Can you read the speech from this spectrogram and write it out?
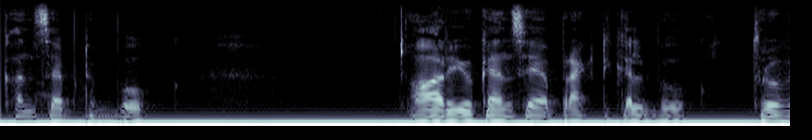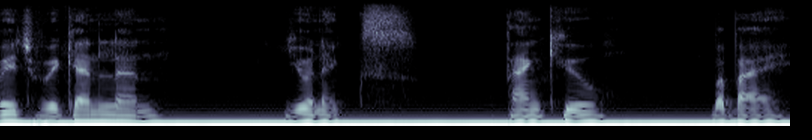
concept book. Or you can say a practical book through which we can learn Unix. Thank you. Bye bye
